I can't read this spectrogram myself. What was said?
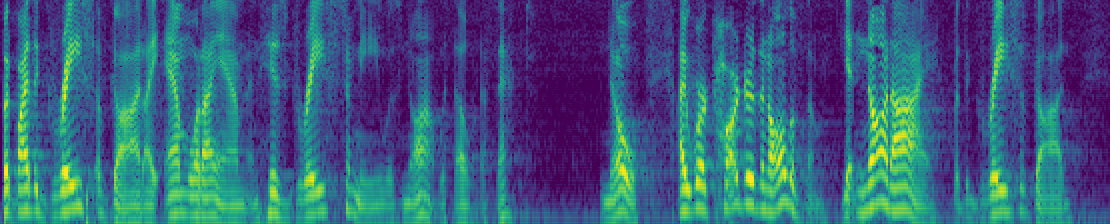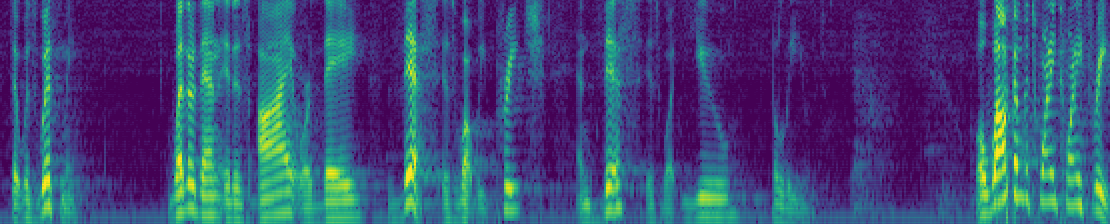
But by the grace of God, I am what I am, and his grace to me was not without effect. No, I worked harder than all of them, yet not I, but the grace of God that was with me. Whether then it is I or they, this is what we preach, and this is what you believed. Well, welcome to 2023.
